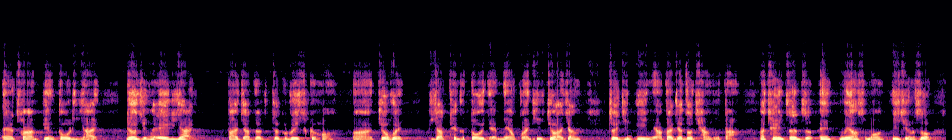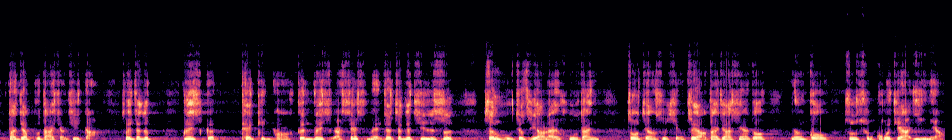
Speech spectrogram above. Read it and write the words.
呃，传染病多厉害，流行 A 厉害，大家的这个 risk 哈啊就会比较 take 多一点，没有关系。就好像最近疫苗大家都抢着打，啊，前一阵子哎没有什么疫情的时候，大家不大想去打，所以这个 risk。Taking 哈跟 risk assessment 这个其实是政府就是要来负担做这样事情，最好大家现在都能够支持国家疫苗，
